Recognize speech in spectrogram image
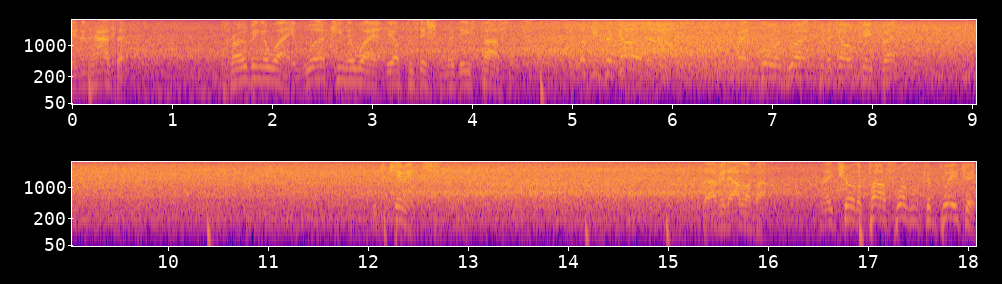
Eden Hazard. Probing away, working away at the opposition with these passes. Looking for goal now. Straightforward work for the goalkeeper. Kimmich. David Alaba. Made sure the pass wasn't completed.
